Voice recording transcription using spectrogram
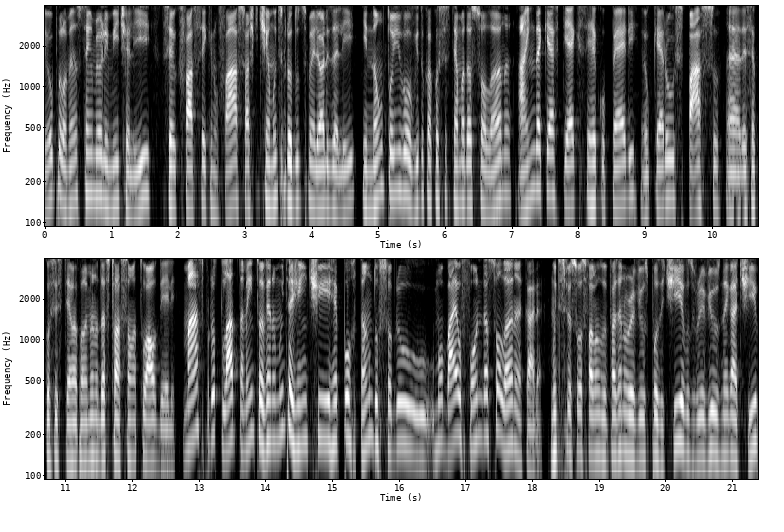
eu pelo menos tenho meu limite ali, sei o que faço, sei o que não faço. Acho que tinha muitos produtos melhores ali e não tô envolvido com o ecossistema da Solana. Ainda que a FTX se recupere, eu quero o espaço é, desse ecossistema, pelo menos da situação atual dele. Mas por outro lado, também tô vendo muita gente reportando sobre o, o mobile phone da Solana, cara. Muitas pessoas falando, fazendo reviews positivos, reviews negativos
